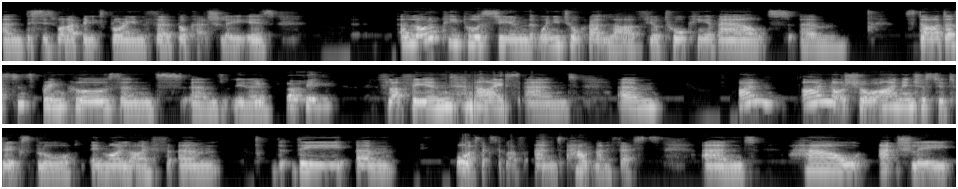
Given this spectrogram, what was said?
and this is what I've been exploring in the third book actually is a lot of people assume that when you talk about love, you're talking about um, stardust and sprinkles and and you know fluffy, fluffy and nice. And um, I'm I'm not sure. I'm interested to explore in my life um, the, the um, all aspects of love and how it manifests and how actually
